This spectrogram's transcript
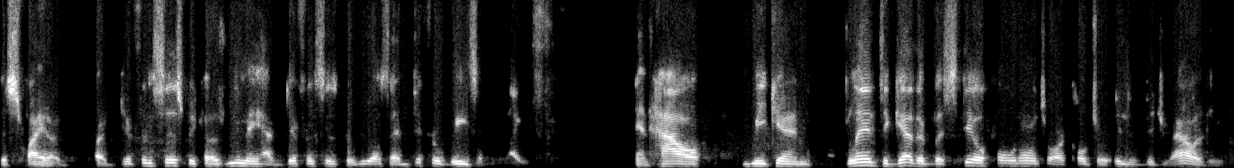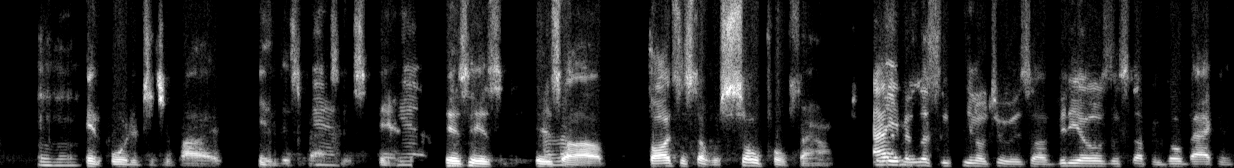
despite our, our differences because we may have differences but we also have different ways of life and how we can blend together but still hold on to our cultural individuality Mhm. in order to survive in this Yeah. And Yeah. his his his uh thoughts and stuff were so profound. I even listened, you know, to his uh, videos and stuff and go back and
